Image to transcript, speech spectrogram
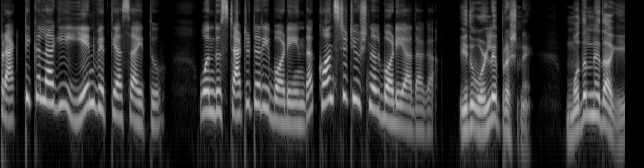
ಪ್ರಾಕ್ಟಿಕಲ್ ಆಗಿ ಏನ್ ವ್ಯತ್ಯಾಸ ಆಯಿತು? ಒಂದು ಸ್ಟ್ಯಾಟ್ಯುಟರಿ ಬಾಡಿಯಿಂದ ಕಾನ್ಸ್ಟಿಟ್ಯೂಷನಲ್ ಬಾಡಿ ಆದಾಗ. ಇದು ಒಳ್ಳೆ ಪ್ರಶ್ನೆ. ಮೊದಲನೇದಾಗಿ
